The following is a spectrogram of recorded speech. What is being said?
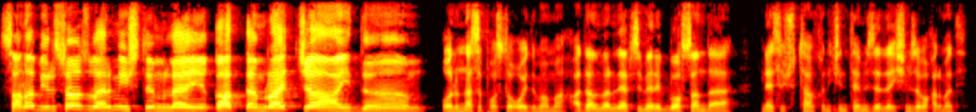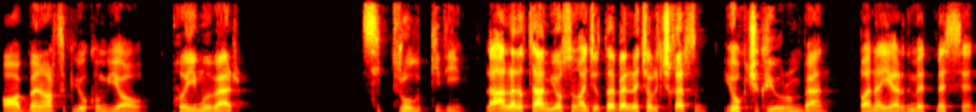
Sana bir söz vermiştim ley, gaddem right caydım. Oğlum nasıl posta koydum ama. Adamların hepsi beni bir boksan da. Neyse şu tankın içini temizle de işimize bakalım hadi. Abi ben artık yokum ya. Payımı ver. Siktir olup gideyim. La anladık tamam yoksun. Acık da benimle çalış çıkarsın. Yok çıkıyorum ben. Bana yardım etmezsen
